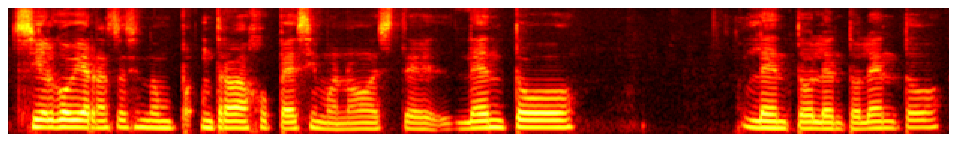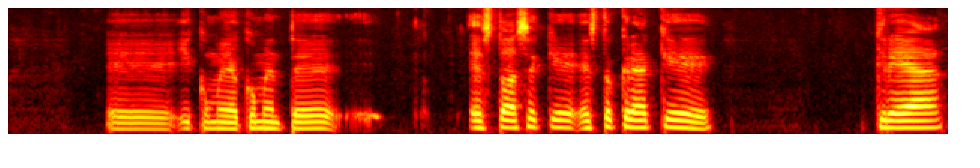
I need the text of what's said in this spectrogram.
si el gobierno está haciendo un, trabajo pésimo, ¿no? Este, lento, lento, lento, lento. Eh, y como ya comenté, esto hace que, esto crea que, crea,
